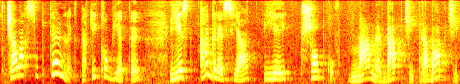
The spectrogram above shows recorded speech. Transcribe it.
w ciałach subtelnych takiej kobiety jest agresja jej przodków, mamy, babci, prababci,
